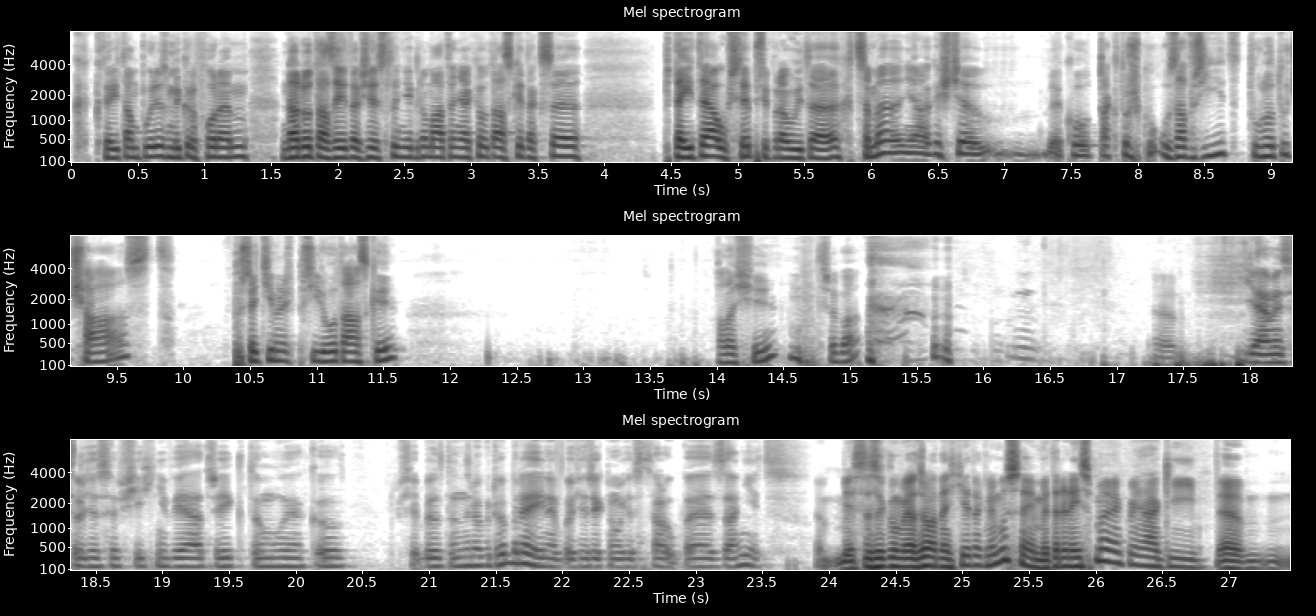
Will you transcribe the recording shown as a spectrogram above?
který tam půjde s mikrofonem na dotazy, takže jestli někdo máte nějaké otázky, tak se ptejte a už si je připravujte. Chceme nějak ještě jako tak trošku uzavřít tuhle tu část předtím, než přijdou otázky? Aleši, třeba? Já myslel, že se všichni vyjádří k tomu, jako, že byl ten rok dobrý, nebo že řeknou, že stál úplně za nic. Jestli se k tomu vyjadřovat nechtějí, tak nemusí. My tady nejsme jako nějaký um,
